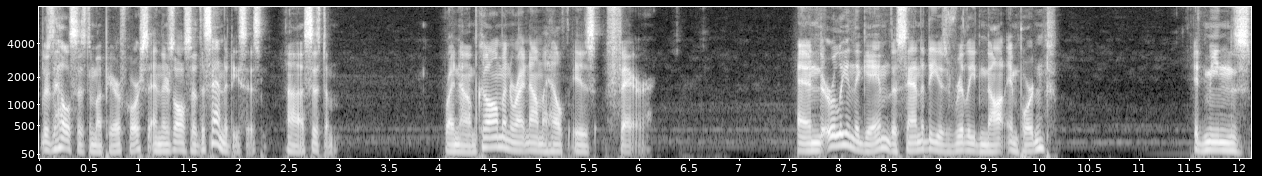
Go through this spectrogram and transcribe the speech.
There's a health system up here, of course, and there's also the sanity system. Uh, system. Right now I'm calm, and right now my health is fair. And early in the game, the sanity is really not important. It means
